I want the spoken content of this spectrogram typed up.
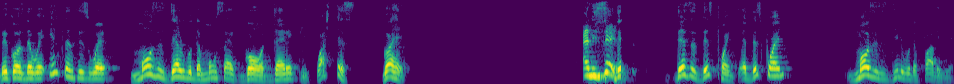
Because there were instances where Moses dealt with the Most High God directly. Watch this. Go ahead. And he said, This, this is this point. At this point, Moses is dealing with the Father here.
